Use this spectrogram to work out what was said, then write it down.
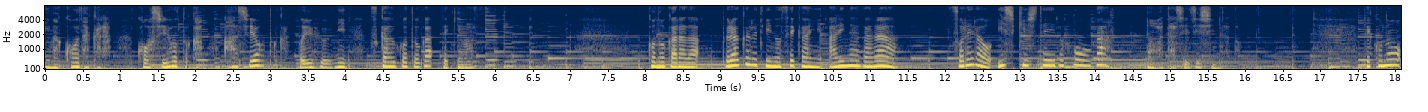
今こうだからこうしようとかああしようとかというふうに使うことができます。この体プラクルティの世界にありながらそれらを意識している方が、まあ、私自身だと。でこの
